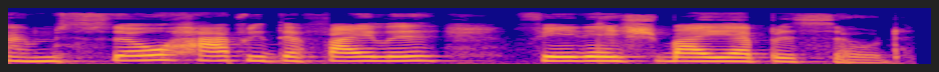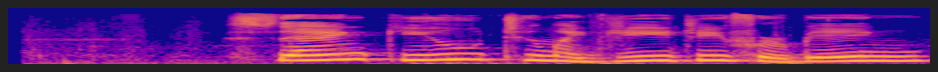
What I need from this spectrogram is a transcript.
I'm so happy to finally finish my episode. Thank you to my Gigi for being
